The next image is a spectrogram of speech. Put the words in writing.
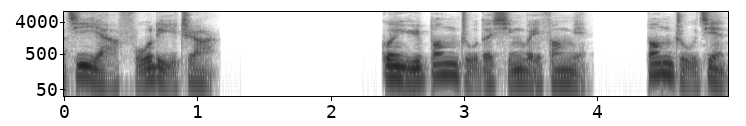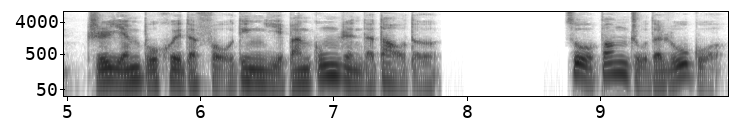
基雅弗利之二。关于帮主的行为方面，帮主见直言不讳的否定一般公认的道德。做帮主的如果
